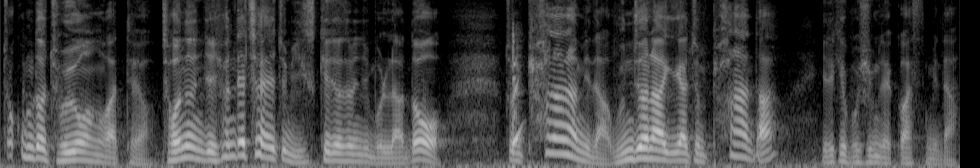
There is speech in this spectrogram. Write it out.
조금 더 조용한 것 같아요. 저는 이제 현대차에 좀 익숙해져서인지 몰라도 좀 편안합니다. 운전하기가 좀 편하다. 이렇게 보시면 될 것 같습니다.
